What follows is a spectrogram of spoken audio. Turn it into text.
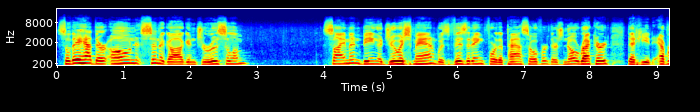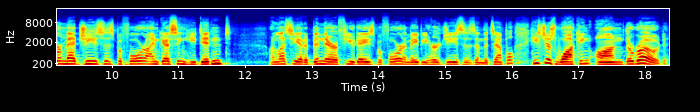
So they had their own synagogue in Jerusalem. Simon, being a Jewish man, was visiting for the Passover. There's no record that he had ever met Jesus before. I'm guessing he didn't, unless he had been there a few days before and maybe heard Jesus in the temple. He's just walking on the road.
